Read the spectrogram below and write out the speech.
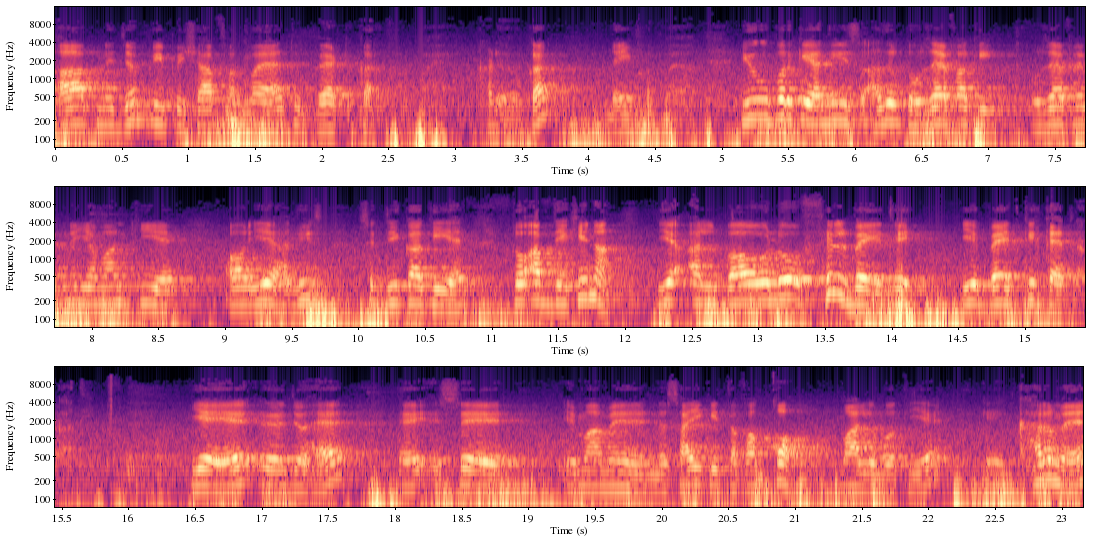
آپ نے جب بھی پیشاب فرمایا ہے تو بیٹھ کر فرمایا کھڑے ہو کر نہیں فرمایا۔ یہ اوپر کی حدیث حضرت حضیفہ کی حضیفہ ابن یمان کی ہے اور یہ حدیث صدیقہ کی ہے۔ تو اب دیکھیے نا، یہ البول فل بیت ہے یہ بیت کی قید لگا دی۔ یہ جو ہے اس سے امام نسائی کی توقع معلوم ہوتی ہے کہ گھر میں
